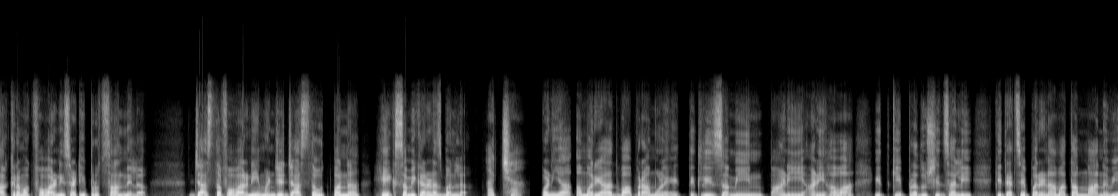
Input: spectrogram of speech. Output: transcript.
आक्रमक फवारणीसाठी प्रोत्साहन दिलं. जास्त फवारणी म्हणजे जास्त उत्पन्न हे एक समीकरणच बनलं. अच्छा. पण या अमर्याद वापरामुळे तिथली जमीन पाणी आणि हवा इतकी प्रदूषित झाली की त्याचे परिणाम आता मानवी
